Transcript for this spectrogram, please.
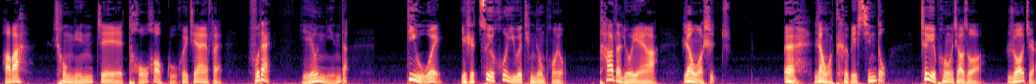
好吧，冲您这头号骨灰真爱粉，福袋。也有您的第五位，也是最后一位听众朋友，他的留言啊，让我是，哎，让我特别心动。这位朋友叫做 Roger，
